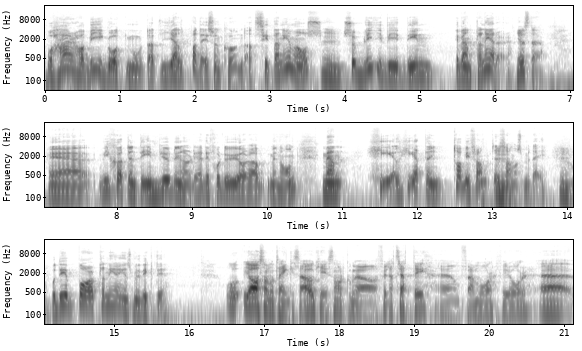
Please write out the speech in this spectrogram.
Och här har vi gått mot att hjälpa dig som kund att sitta ner med oss, mm. så blir vi din eventplanerare. Just det. Eh, vi sköter inte inbjudningar och det, det får du göra med någon. Men helheten tar vi fram tillsammans mm. med dig. Mm. Och det är bara planeringen som är viktig. Och jag som tänker så här, okej okay, snart kommer jag fylla 30 eh, om fem år, fyra år. Eh,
